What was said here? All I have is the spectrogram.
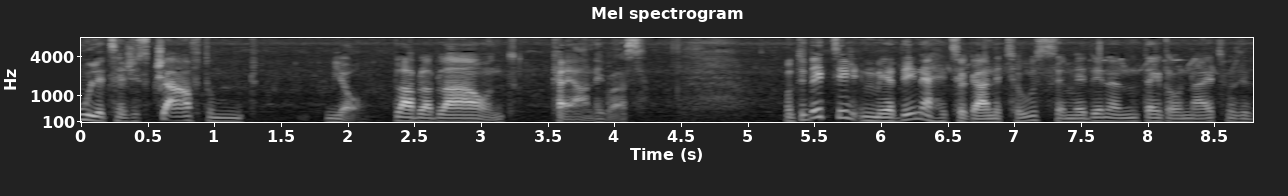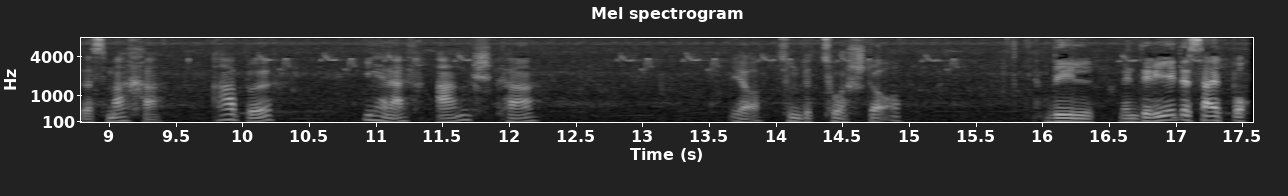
cool, jetzt hast du es geschafft und ja, bla bla bla und keine Ahnung was. Und der Witz ist, in drinnen hat es ja gar nicht so ausgesehen. Drinnen denkt, oh nein, jetzt muss ich das machen. Aber ich hatte einfach Angst, gehabt, ja, zum dazu stehen. Weil, wenn dir jeder sagt, boah,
